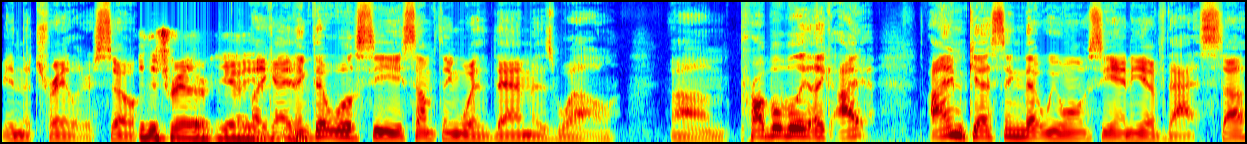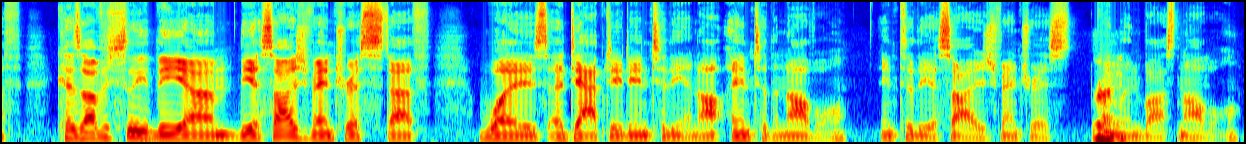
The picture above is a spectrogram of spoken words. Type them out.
in the trailer. So in the trailer, yeah, yeah like I think that we'll see something with them as well. Um, probably like I I'm guessing that we won't see any of that stuff because obviously the um, the Asajj Ventress stuff was adapted into the into the novel into the Asajj Ventress Right. Quinlan Vos novel.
